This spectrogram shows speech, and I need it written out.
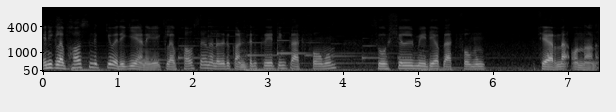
ഇനി ക്ലബ് ഹൗസിലേക്ക് വരികയാണെങ്കിൽ ക്ലബ് ഹൗസ് എന്നുള്ളത് ഒരു കണ്ടന്റ് ക്രിയേറ്റിംഗ് പ്ലാറ്റ്ഫോമും സോഷ്യൽ മീഡിയ പ്ലാറ്റ്ഫോമും ചേർന്ന ഒന്നാണ്.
